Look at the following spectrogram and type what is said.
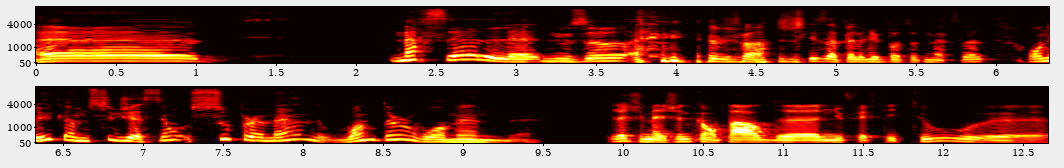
Euh... Marcel nous a, je, les appellerai pas toutes Marcel. On a eu comme suggestion Superman, Wonder Woman. Là, j'imagine qu'on parle de New 52, euh,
